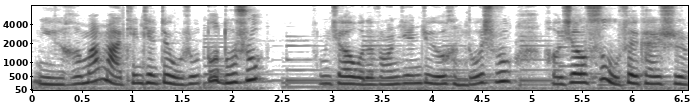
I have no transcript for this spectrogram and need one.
你和妈妈天天对我说多读书。从小我的房间就有很多书，好像四五岁开始，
